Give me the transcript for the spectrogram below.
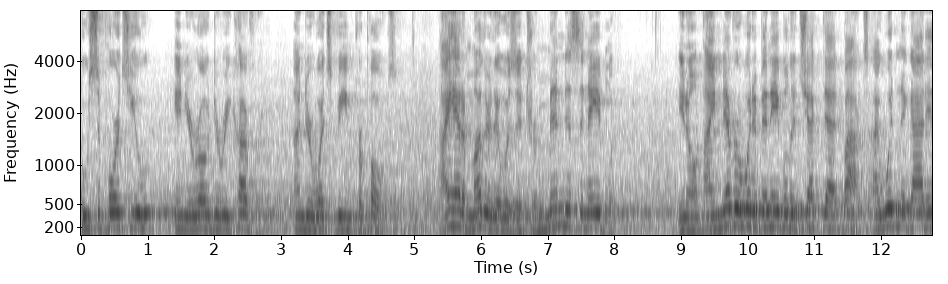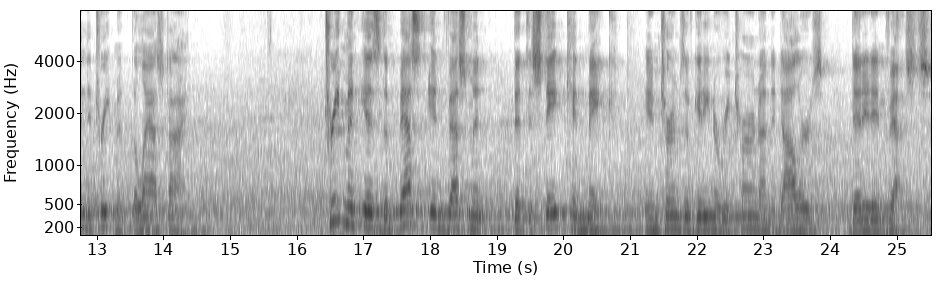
who supports you in your road to recovery under what's being proposed. I had a mother that was a tremendous enabler. You know, I never would have been able to check that box. I wouldn't have got into treatment the last time. Treatment is the best investment that the state can make in terms of getting a return on the dollars that it invests.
